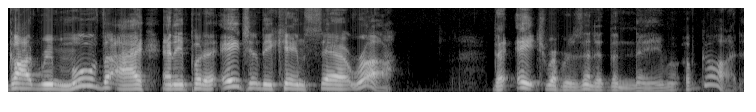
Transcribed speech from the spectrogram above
God removed the I and he put an H and became Sarah. The H represented the name of God.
